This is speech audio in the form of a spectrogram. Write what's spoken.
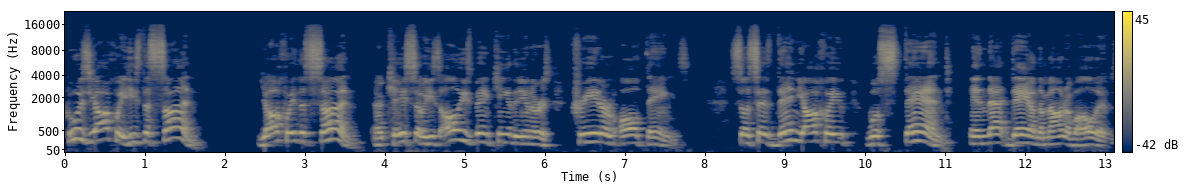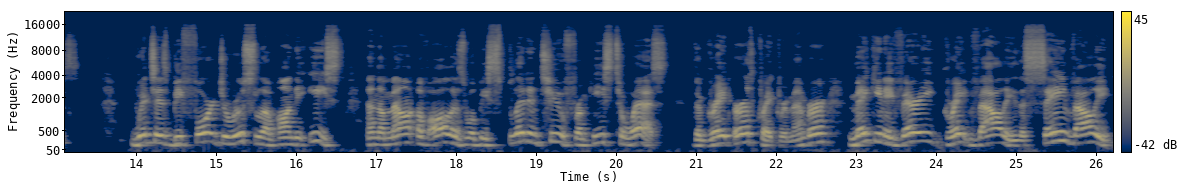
Who is Yahweh? He's the Son. Yahweh the Son. Okay, so he's always been King of the universe, creator of all things. So it says, then Yahweh will stand in that day on the Mount of Olives, which is before Jerusalem on the east, and the Mount of Olives will be split in two from east to west the great earthquake, remember? Making a very great valley, the same valley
